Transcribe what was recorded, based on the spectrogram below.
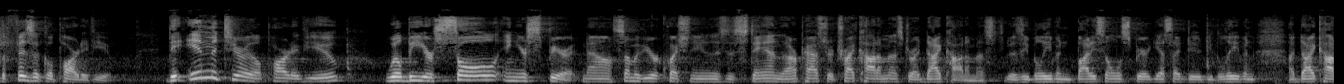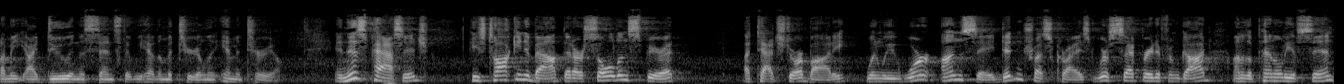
the physical part of you. The immaterial part of you will be your soul and your spirit. Now, some of you are questioning this is Stan, our pastor, a trichotomist or a dichotomist? Does he believe in body, soul, and spirit? Yes, I do. Do you believe in a dichotomy? I do, in the sense that we have the material and the immaterial. In this passage, he's talking about that our soul and spirit attached to our body. When we were unsaved, didn't trust Christ, we're separated from God under the penalty of sin.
